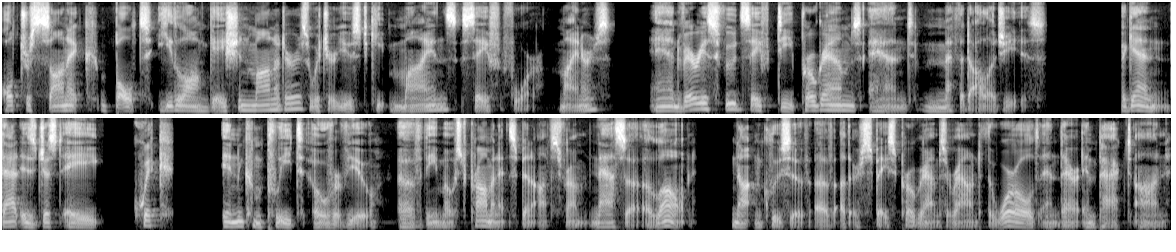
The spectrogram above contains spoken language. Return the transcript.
ultrasonic bolt elongation monitors, which are used to keep mines safe for miners, and various food safety programs and methodologies. Again, that is just a quick, incomplete overview of the most prominent spin offs from NASA alone not inclusive of other space programs around the world and their impact on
